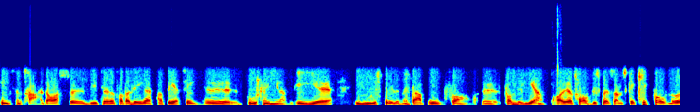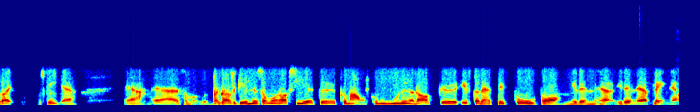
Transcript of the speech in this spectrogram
helt centralt også. Øh, vi er glade for, at der ligger et par BRT-buslinjer øh, i, øh, i udspillet, men der er brug for, øh, for mere. Og jeg tror, hvis man sådan skal kigge på noget, der måske er er, er, som, der gør sig gældende, så må man nok sige, at øh, Københavns Kommune er nok øh, efterladt lidt på formen i den her, i den her plan her.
